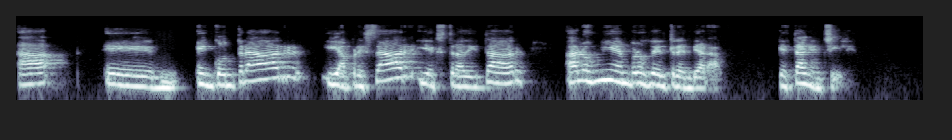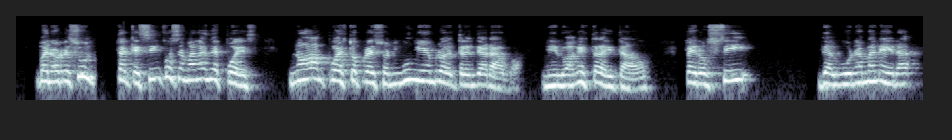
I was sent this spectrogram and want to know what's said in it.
a eh, encontrar y apresar y extraditar a los miembros del tren de Aragua, que están en Chile. Bueno, resulta que cinco semanas después no han puesto preso a ningún miembro del tren de Aragua, ni lo han extraditado, pero sí, de alguna manera,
